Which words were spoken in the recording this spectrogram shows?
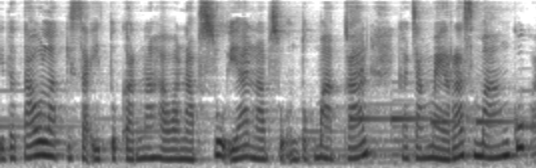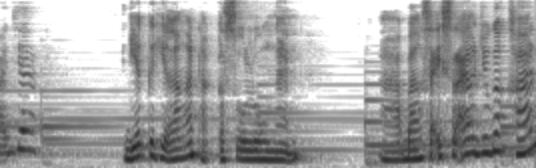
Kita tahulah kisah itu karena hawa nafsu ya, nafsu untuk makan kacang merah semangkuk aja. Dia kehilangan hak kesulungan. Nah, bangsa Israel juga kan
